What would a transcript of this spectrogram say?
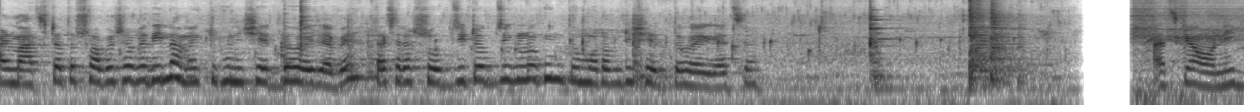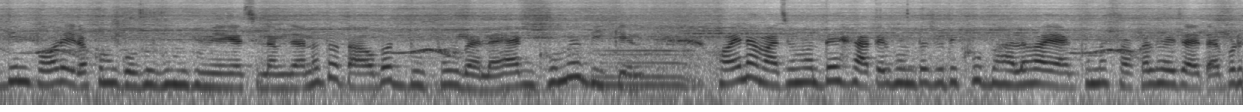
আর মাছটা তো সবে সবে দিলাম, একটুখানি সেদ্ধ হয়ে যাবে। তাছাড়া সবজি টবজিগুলো কিন্তু মোটামুটি সেদ্ধ হয়ে গেছে। আজকে অনেক দিন পর এরকম গভীর ঘুম ঘুমিয়ে গেছিলাম, জানো তো? তাও আবার দুপুরবেলা এক ঘুমে বিকেল। হয় না, মাঝে মধ্যে রাতের ঘুমটা যদি খুব ভালো হয়, এক ঘুমে সকাল হয়ে যায়, তারপরে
